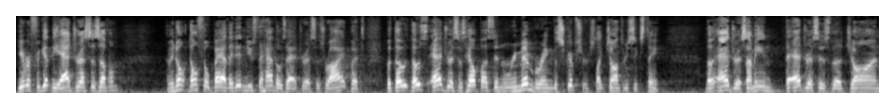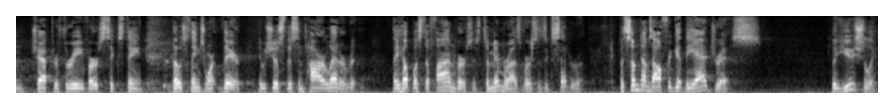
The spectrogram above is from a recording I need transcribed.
You ever forget the addresses of them? I mean, don't, don't feel bad. They didn't used to have those addresses, right? But, but those, those addresses help us in remembering the scriptures, like John 3.16. The address, I mean, the address is the John chapter 3, verse 16. Those things weren't there. It was just this entire letter written. They help us to find verses, to memorize verses, etc. But sometimes I'll forget the address. But usually,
